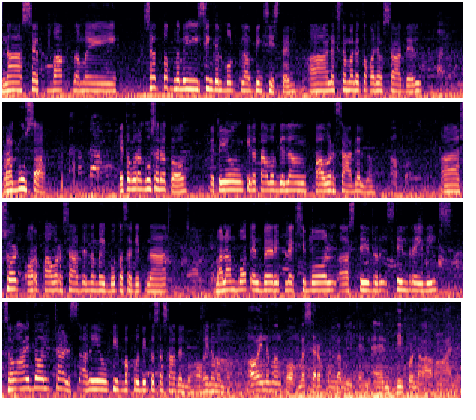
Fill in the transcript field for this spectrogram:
na setback na may setback na may single bolt clamping system. Ah, next naman ito kanyang saddle, Ragusa. Itong Ragusa na to, ito yung tinatawag nilang power saddle, no? Opo. Ah, short or power saddle na may butas sa gitna malambot and very flexible ah, steel, steel railings. So idol Charles ano yung feedback mo dito sa saddle mo? Okay naman ba? Okay naman po, masarap pong gamitin and di po nakakangalan.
